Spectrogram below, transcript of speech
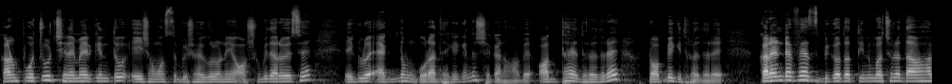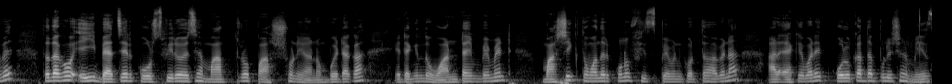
কারণ প্রচুর ছেলেমেয়ের কিন্তু এই সমস্ত বিষয়গুলো নিয়ে অসুবিধা রয়েছে। এগুলো একদম গোড়া থেকে কিন্তু শেখানো হবে। অধ্যায় ধরে ধরে টপিক ধরে ধরে। কারেন্ট অ্যাফেয়ার্স বিগত তিন বছরে দেওয়া হবে। তো দেখো, এই ব্যাচের কোর্স ফি রয়েছে মাত্র পাঁচশো নিরানব্বই টাকা। এটা কিন্তু ওয়ান টাইম পেমেন্ট মাসিক তোমাদের কোনো ফিস পেমেন্ট করতে হবে না। আর একেবারে কলকাতা পুলিশের মেন্স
